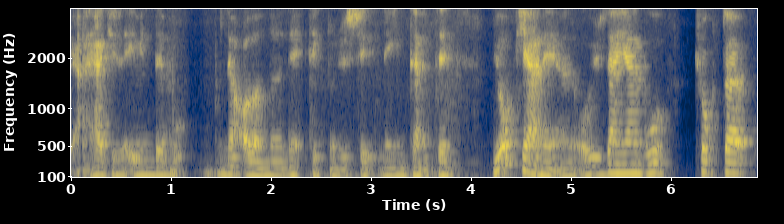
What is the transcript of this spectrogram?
yani herkesin evinde bu ne alanı, ne teknolojisi, ne interneti yok yani. yani. O yüzden yani bu çok da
